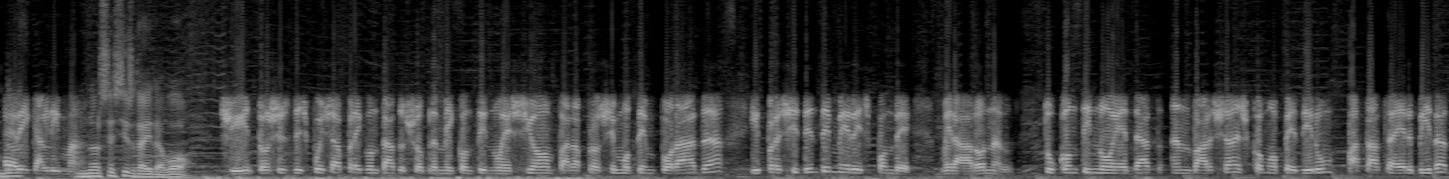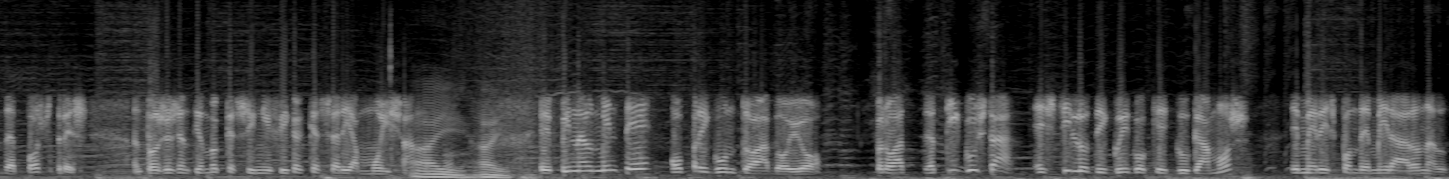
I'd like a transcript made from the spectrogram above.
No- regalima. No sé si és gaire bo. Sí, entonces después ha preguntado sobre mi continuación para próxima temporada y el presidente me responde, mira Ronald, tu continuidad en Barça es como pedir un patata hervida de postres. Entonces entiendo que significa que sería muy sano. Eh, finalmente, os pregunto a yo, ¿pero a, a ti gusta estilo de juego que jugamos? Y me responde, mira Ronald,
